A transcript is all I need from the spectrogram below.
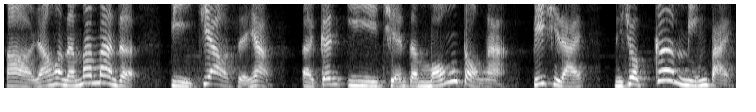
啊，然后呢，慢慢的比较怎样，呃，跟以前的懵懂啊比起来，你就更明白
